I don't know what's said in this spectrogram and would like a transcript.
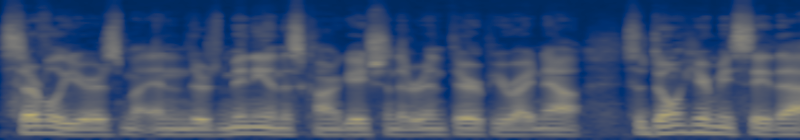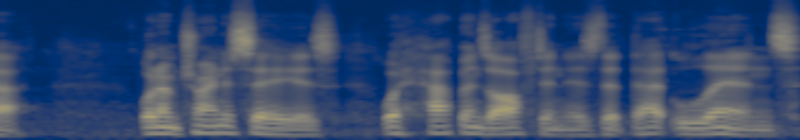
several years, and there's many in this congregation that are in therapy right now. So don't hear me say that. What I'm trying to say is what happens often is that that lens,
